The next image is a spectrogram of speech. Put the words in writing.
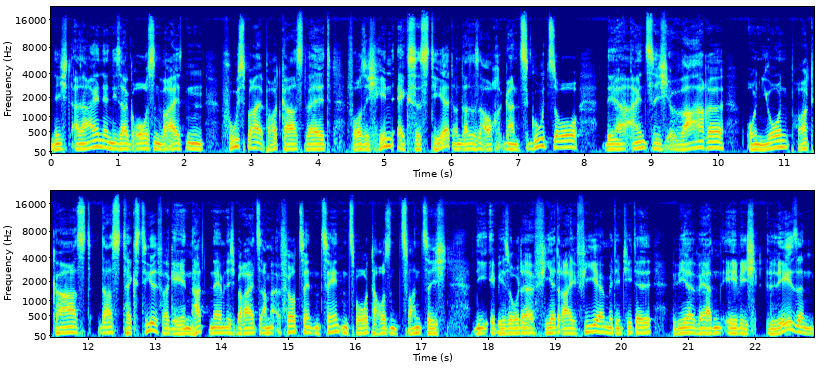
nicht allein in dieser großen, weiten Fußball-Podcast-Welt vor sich hin existiert. Und das ist auch ganz gut so. Der einzig wahre Union-Podcast das Textilvergehen hat nämlich bereits am 14.10.2020 die Episode 434 mit dem Titel Wir werden ewig lesen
